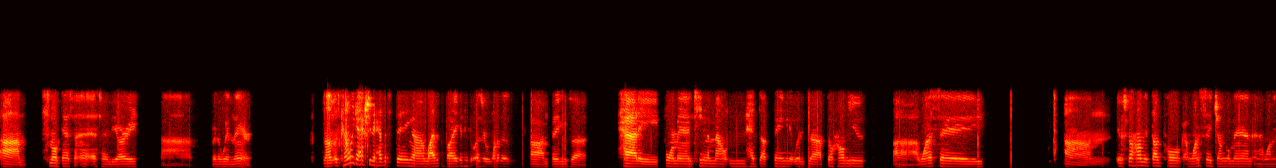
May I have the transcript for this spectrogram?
Um, smoked Esfandiari um, for the win there. Um, it was kind of like actually they had this thing uh, live at the bike. I think it was or one of those um, things. Uh, had a four man King of the Mountain heads up thing, and it was uh, Phil Hellmuth. Uh, I want to say um, it was Phil Hellmuth, Doug Polk. I want to say Jungle Man, and I want to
